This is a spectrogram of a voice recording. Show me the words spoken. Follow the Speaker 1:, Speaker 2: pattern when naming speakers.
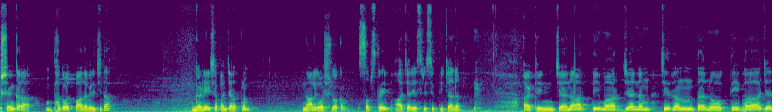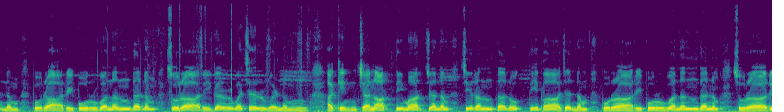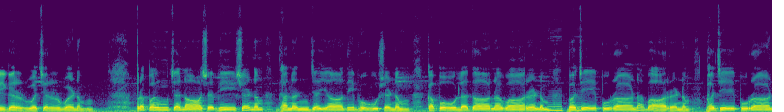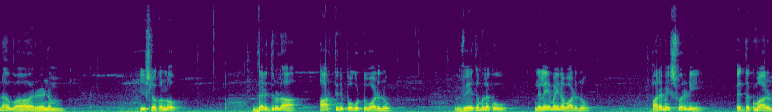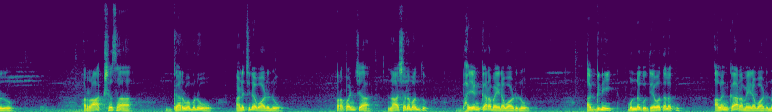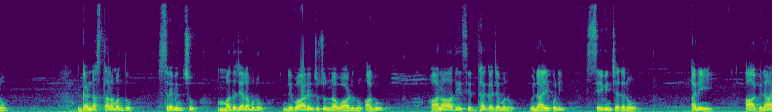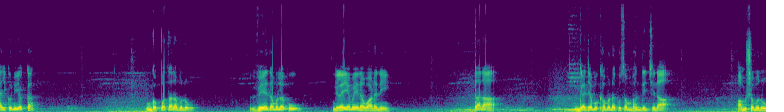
Speaker 1: శంకర భగవత్పాద విరచిత గణేశ పంచరత్నం నాలుగవ శ్లోకం. Subscribe Acharya Shri Shakti channel. అకించనార్తిమార్జనం చిరంతనోక్తిభాజనం పురారి పూర్వనందనం సురారి గర్వచర్వణం అకించనార్తిమార్జనం చిరంతనోక్తిభాజనం పురారి పూర్వనందనం సురారి గర్వచర్వణం ప్రపంచనాశభీషణం ధనంజయాదిభూషణం కపోలదానవారణం భజే పురాణవారణం భజే పురాణవారణం. ఈ శ్లోకంలో దరిద్రుల ఆర్తిని పోగొట్టువాడును వేదములకు నిలయమైన వాడును పరమేశ్వరుని పెద్ద కుమారుడును రాక్షస గర్వమును అణచినవాడును. ప్రపంచ నాశనమందు భయంకరమైన వాడును అగ్ని మున్నగు దేవతలకు అలంకారమైన వాడును గండస్థలమందు స్రవించు మదజలమును నివారించుచున్నవాడును అగు. అనాది సిద్ధ గజమును వినాయకుని సేవించెదను అని ఆ వినాయకుని యొక్క గొప్పతనమును వేదములకు నిలయమైన వాడని తన గజముఖమునకు సంబంధించిన అంశమును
